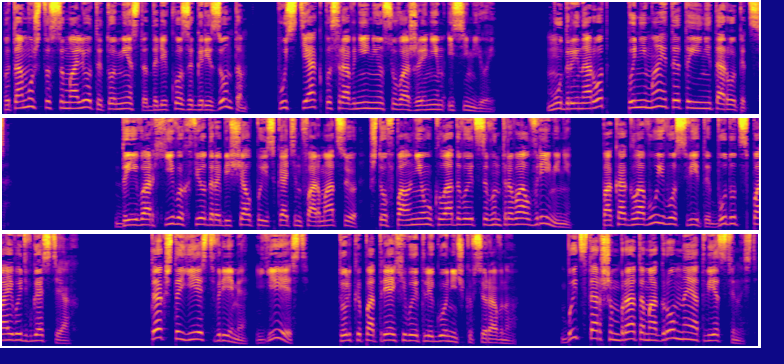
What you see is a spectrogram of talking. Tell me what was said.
Потому что самолет и то место далеко за горизонтом пустяк по сравнению с уважением и семьей. Мудрый народ понимает это и не торопится. Да и в архивах Федор обещал поискать информацию, что вполне укладывается в интервал времени, пока главу его свиты будут спаивать в гостях. Так что есть время, есть, только потряхивает легонечко все равно. Быть старшим братом – огромная ответственность.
